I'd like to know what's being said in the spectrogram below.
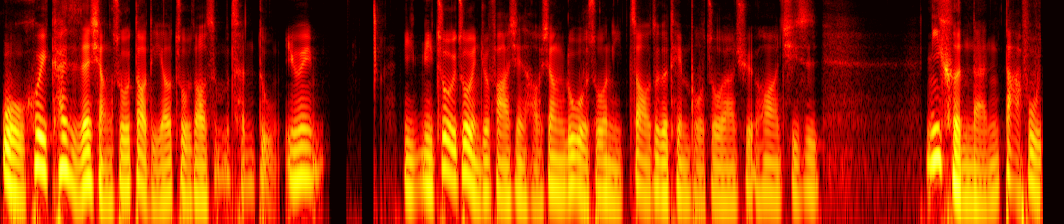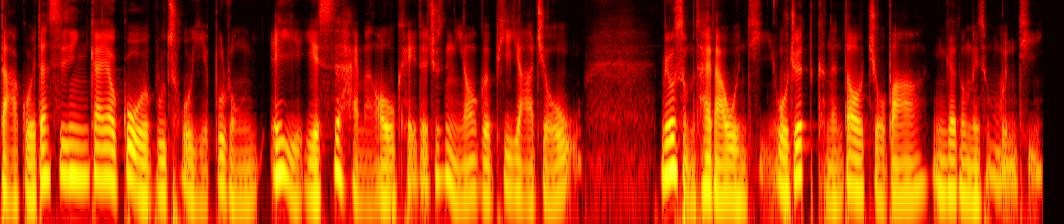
我会开始在想说，到底要做到什么程度，因为。你你做一做，你就发现好像如果说你照这个 tempo 做下去的话，其实你很难大富大贵，但是应该要过得不错也不容易。哎，也也是还蛮 OK 的，就是你要个 PR 九五，没有什么太大问题。我觉得可能到九八应该都没什么问题。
